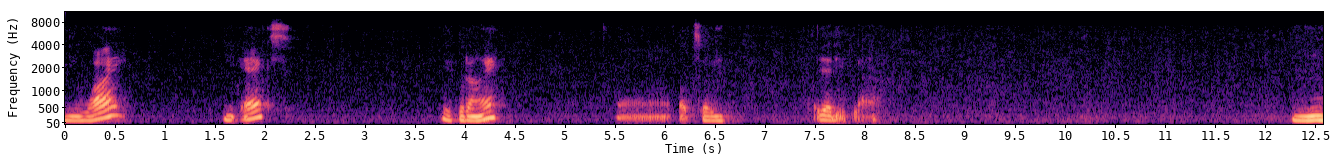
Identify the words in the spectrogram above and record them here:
Ni Y. Ni X. Lebih kurang eh. Uh, oh, sorry. Tak jadi pula. Hmm.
